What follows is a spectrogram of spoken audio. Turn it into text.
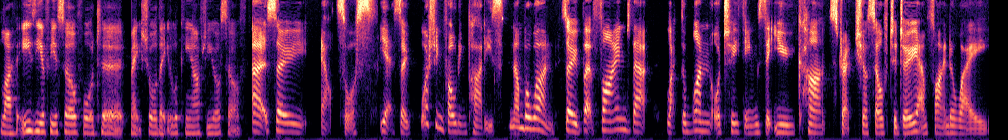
life easier for yourself or to make sure that you're looking after yourself? Uh, so, outsource. Yeah, so washing, folding parties, number one. So, but find that like the one or two things that you can't stretch yourself to do and find a way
